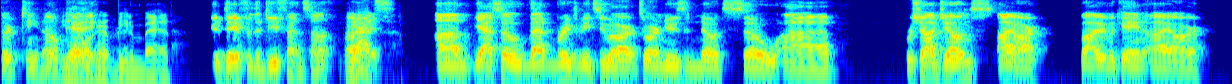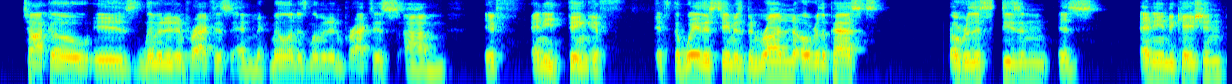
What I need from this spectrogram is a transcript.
Thirteen. Okay. Yeah, we're going to beat them bad. Good day for the defense, huh? All right. yes. Um, yeah, so that brings me to our to our news and notes. So uh Reshad Jones, IR, Bobby McCain, IR, Taco is limited in practice, and McMillan is limited in practice. Um, if anything, if if the way this team has been run over the past over this season is any indication,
